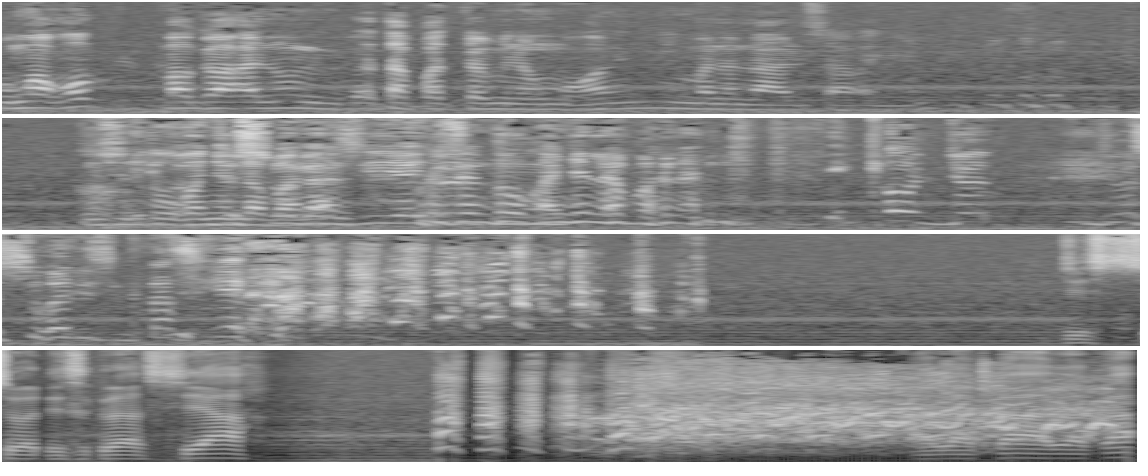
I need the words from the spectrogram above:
kung ako mag-ano, tapat kami ng mukha, hindi mananalo sa yun. Kung suntukan yung Joshua labanan. Kung suntukan yung labanan. Ikaw, Jo- Joshua Disgracia. Joshua Disgracia. alaka, alaka,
